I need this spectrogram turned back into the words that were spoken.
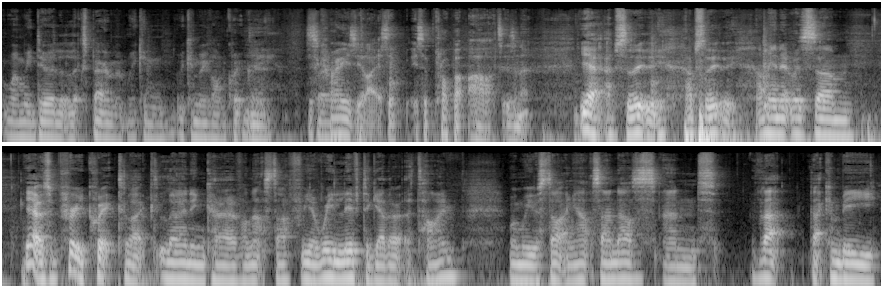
when we do a little experiment we can we can move on quickly Yeah. It's So- crazy. Like it's a it's a proper art, isn't it? yeah, absolutely, absolutely. I mean, it was um, yeah, it was a pretty quick like learning curve on that stuff. You know, we lived together at the time when we were starting out Sandows, and that that can be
